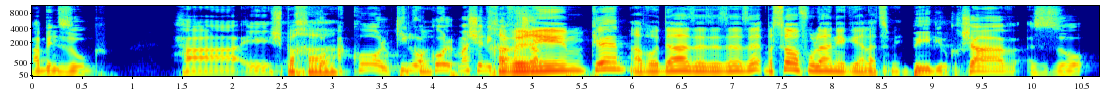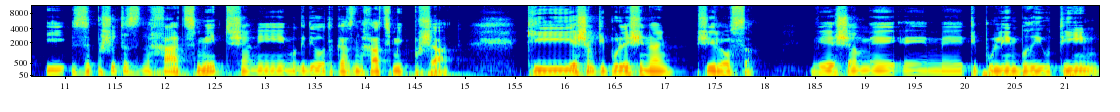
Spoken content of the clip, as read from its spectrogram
הבן זוג, ה... אה, משפחה, הכל, כאילו הכל. הכל, מה שנקרא... חברים, עכשיו, כן, עבודה, זה, זה, זה, זה. בסוף אולי אני אגיע לעצמי. בדיוק. עכשיו, זו, זה פשוט הזנחה עצמית, שאני מגדיר אותה כהזנחה עצמית פושעת. כי יש שם טיפולי שיניים שהיא לא עושה, ויש שם אה, אה, טיפולים בריאותיים,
